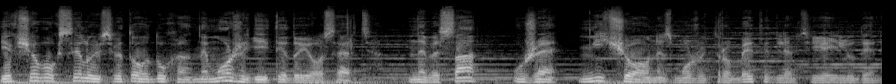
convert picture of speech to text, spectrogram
Якщо Бог силою Святого Духа не може дійти до його серця, небеса уже нічого не зможуть робити для цієї людини.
